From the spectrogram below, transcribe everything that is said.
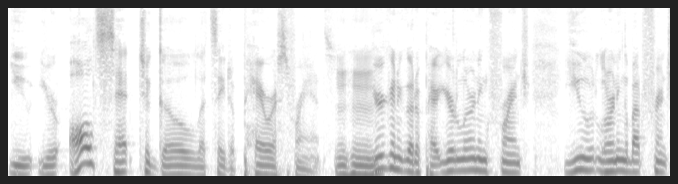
you you're all set to go, let's say, to Paris, France. Mhm. You're going to go to Paris. You're learning French. You're learning about French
